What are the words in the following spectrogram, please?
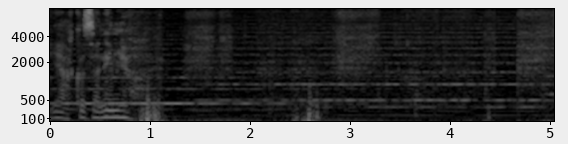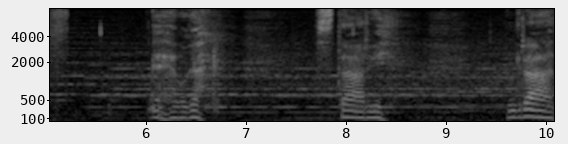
Jako zanimljivo. Evo ga. Stari grad.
